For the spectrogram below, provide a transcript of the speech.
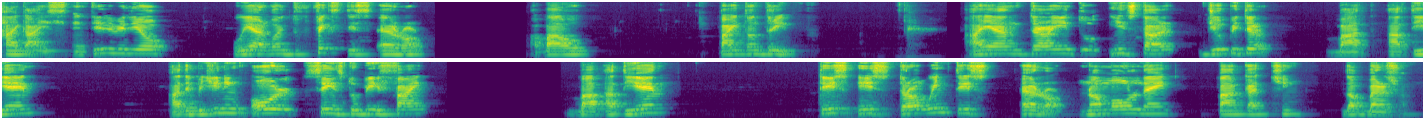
Hi guys, in this video we are going to fix this error about Python 3. I am trying to install Jupyter but at the end, at the beginning all seems to be fine but at the end this is throwing this error, normal name packaging dot version.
